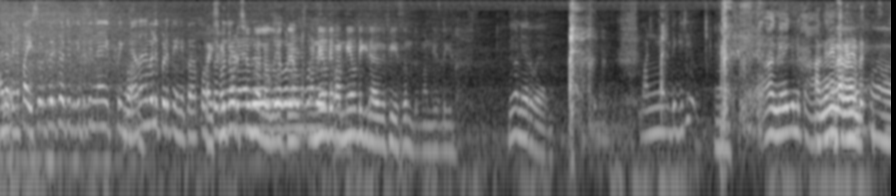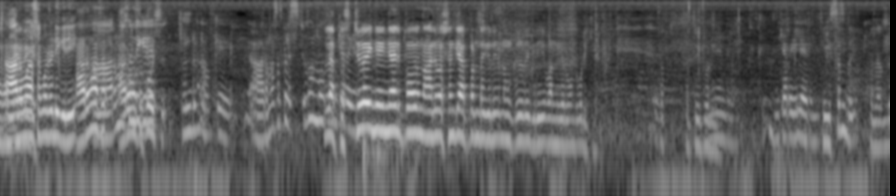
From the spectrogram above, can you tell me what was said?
അല്ല പിന്നെ പൈസ കൊടുത്ത് ഒരു സർട്ടിഫിക്കറ്റ് പിന്നെ ഇപ്പൊ ഇങ്ങനെ തന്നെ വെളിപ്പെടുത്തി. ഇപ്പൊ പൈസ പുറത്തോട്ട് കൊടുത്ത് ഇങ്ങനെ പഠിച്ചൊന്നുമല്ല one year one year degree fees ഉണ്ട് വൺ ഇയർ ഡിഗ്രി. നീ പോയായിരുന്നു? അങ്ങനെയുണ്ട് അങ്ങനെയുണ്ട്. അങ്ങനെയുണ്ട് ആറ് മാസം കൊണ്ട് ഡിഗ്രി. ആറ് മാസം ആറ് മാസം ഡിഗ്രി. ഓക്കെ ആറ് മാസം പ്ലസ് ടു സംഭവം അല്ല പ്ലസ് ടു കഴിഞ്ഞ് കഴിഞ്ഞാൽ ഇപ്പോൾ നാല് വർഷം ഗ്യാപ്പ് ഉണ്ടെങ്കിൽ നമുക്ക് ഡിഗ്രി വൺ ഇയർ കൊണ്ട് പഠിക്കാം. ഫീസ് ഉണ്ട്. അല്ലാണ്ട്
